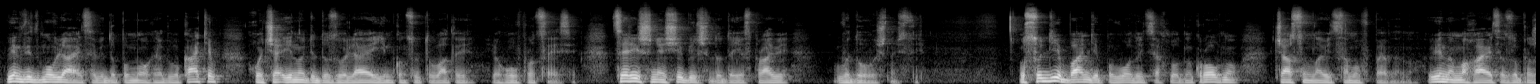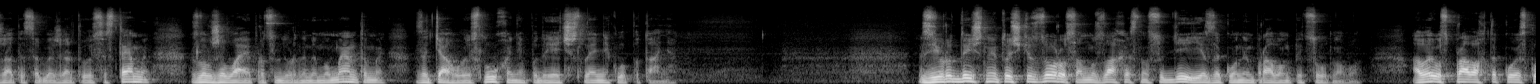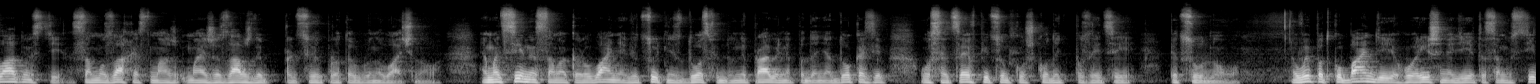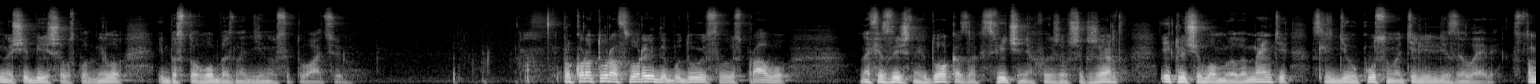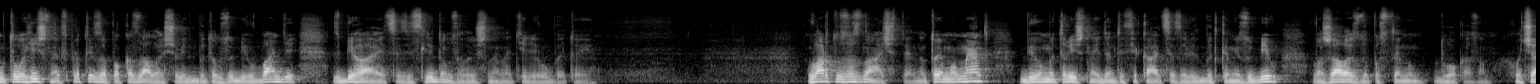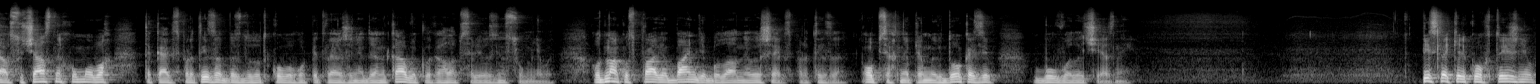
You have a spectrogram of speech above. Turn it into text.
Він відмовляється від допомоги адвокатів, хоча іноді дозволяє їм консультувати його в процесі. Це рішення ще більше додає справі видовищності. У суді банді поводиться хладнокровно, часом навіть самовпевнено. Він намагається зображати себе жертвою системи, зловживає процедурними моментами, затягує слухання, подає численні клопотання. З юридичної точки зору самозахист на суді є законним правом підсудного. Але у справах такої складності самозахист майже завжди працює проти обвинуваченого. Емоційне самокерування, відсутність досвіду, неправильне подання доказів усе це в підсумку шкодить позиції підсудного. У випадку банді його рішення діяти самостійно ще більше ускладнило і без того безнадійну ситуацію. Прокуратура Флориди будує свою справу на фізичних доказах, свідченнях виживших жертв і ключовому елементі сліді укусу на тілі Лізи Леві. Стоматологічна експертиза показала, що відбиток зубів банді збігається зі слідом, залишеним на тілі вбитої. Варто зазначити, на той момент біометрична ідентифікація за відбитками зубів вважалась допустимим доказом. Хоча в сучасних умовах така експертиза без додаткового підтвердження ДНК викликала б серйозні сумніви. Однак у справі банді була не лише експертиза, обсяг непрямих доказів був величезний. Після кількох тижнів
